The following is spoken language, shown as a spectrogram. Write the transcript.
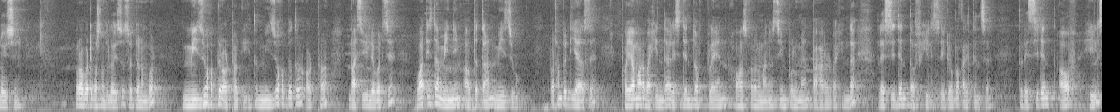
লৈছে। পৰৱৰ্তী প্ৰশ্নটো লৈছোঁ চৈধ্য নম্বৰ মিজু শব্দৰ অৰ্থ কি? তো মিজু শব্দটোৰ অৰ্থ বাছি উলিয়াব দিছে what is the meaning of the term Mizo? প্ৰথমটো দিয়া আছে ভৈয়ামৰ বাসিন্দা ৰেচিডেণ্ট অফ প্লেন সহজ সৰল মানুহ চিম্পুল মেন পাহাৰৰ বাসিন্দা ৰেচিডেণ্ট অফ হিলছ এইটো হ'ব correct answer to resident of hills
